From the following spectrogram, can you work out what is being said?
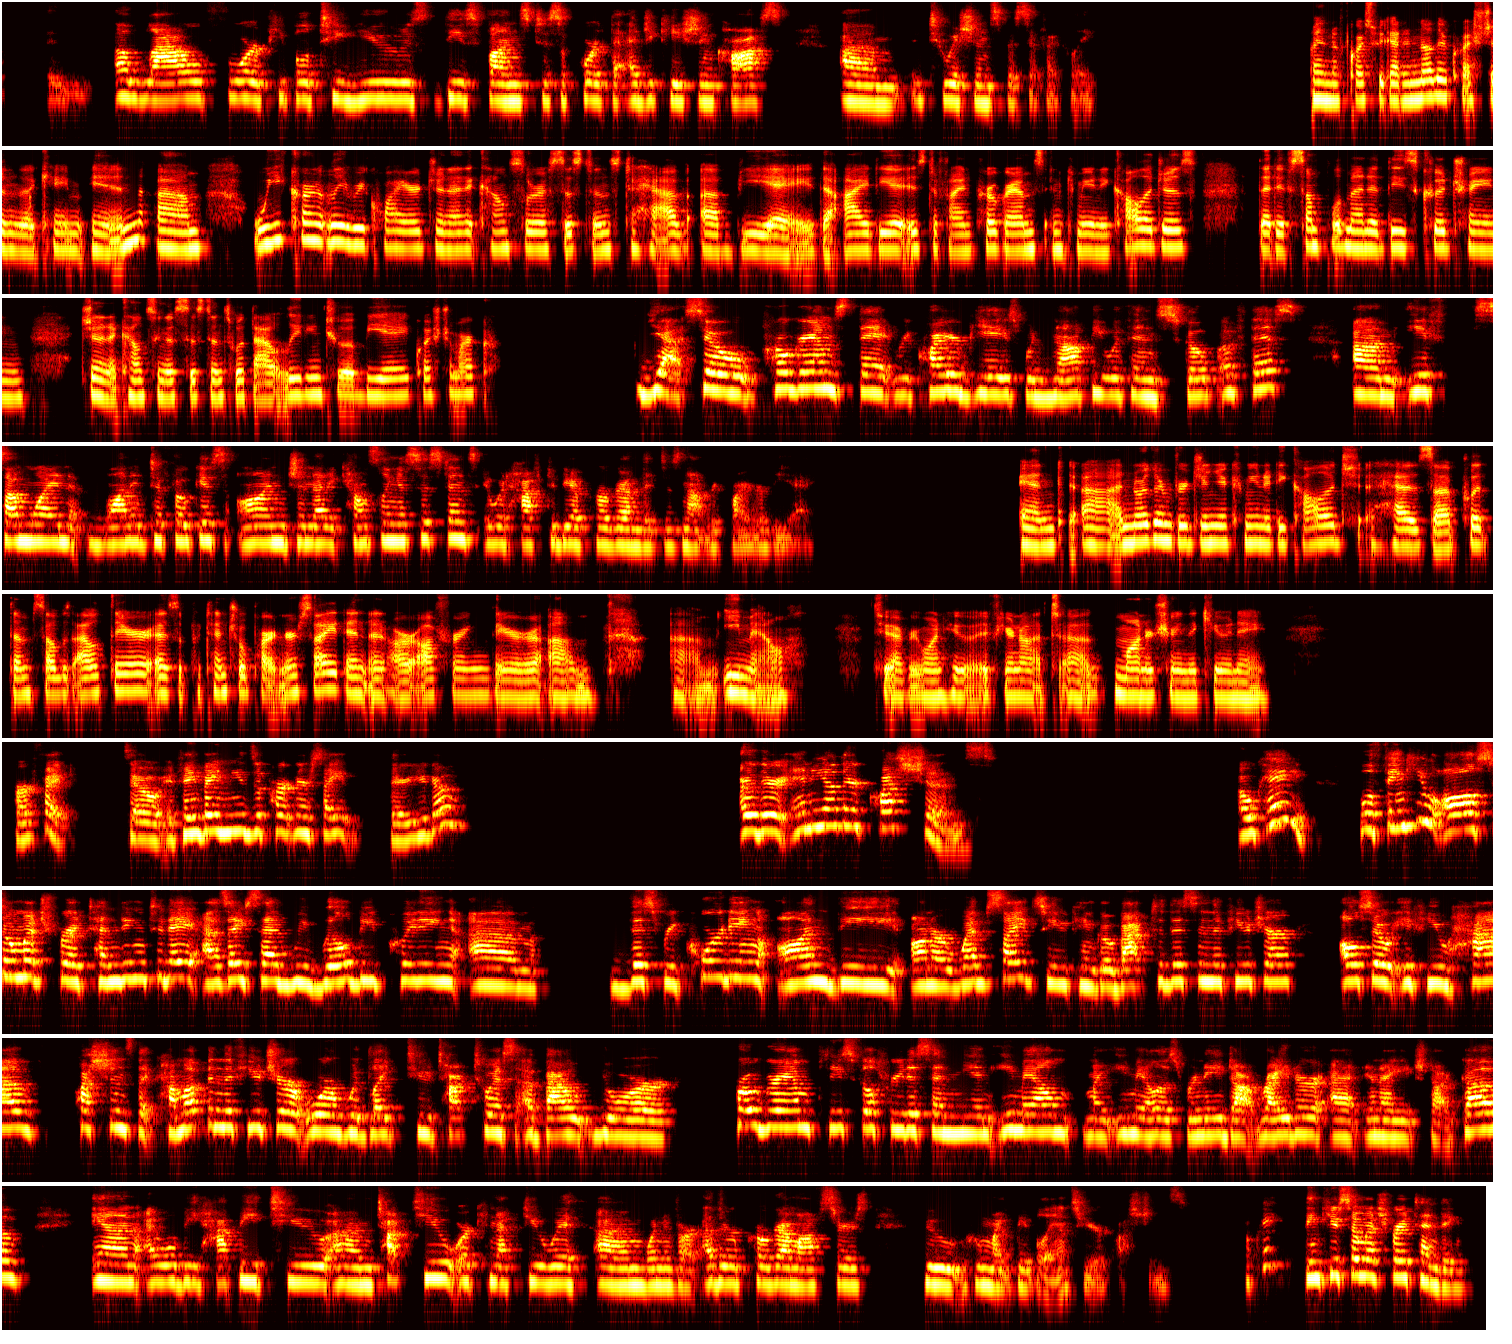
allow for people to use these funds to support the education costs, um, tuition specifically. And of course, we got another question that came in. Um, we currently require genetic counselor assistants to have a BA. The idea is to find programs in community colleges that if supplemented, these could train genetic counseling assistants without leading to a BA question mark. Yeah, so programs that require BAs would not be within scope of this. Um, if someone wanted to focus on genetic counseling assistance, it would have to be a program that does not require a BA. And uh, Northern Virginia Community College has uh, put themselves out there as a potential partner site and and are offering their um, um, email to everyone who, if you're not uh, monitoring the Q and A. Perfect. So if anybody needs a partner site, there you go. Are there any other questions? Okay, well, thank you all so much for attending today. As I said, we will be putting um, this recording on the on our website so you can go back to this in the future. Also, if you have questions that come up in the future or would like to talk to us about your program, please feel free to send me an email. My email is renee.ryder at nih.gov. And I will be happy to um, talk to you or connect you with um, one of our other program officers who, who might be able to answer your questions. Okay, thank you so much for attending.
